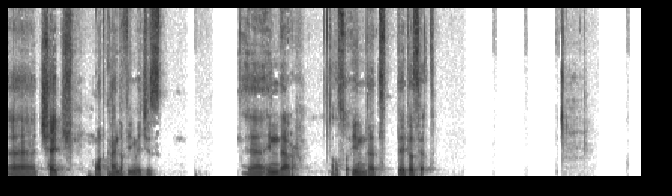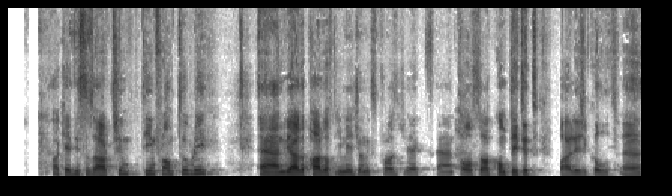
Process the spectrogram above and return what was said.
uh, check what kind of images uh, in there, also in that data set. Okay, this is our team, team from TUBRI, and we are the part of the Imageomics project and also completed biological uh,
